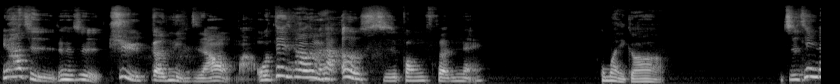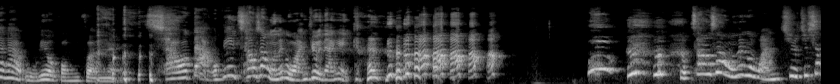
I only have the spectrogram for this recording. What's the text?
因为它其实真的是巨根，你知道吗？我第一次看到他们，它二十公分呢，Oh my god，直径大概五六公分呢，超大！我给你超像我那个玩具，我等下给你看，超像我那个玩具，就像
